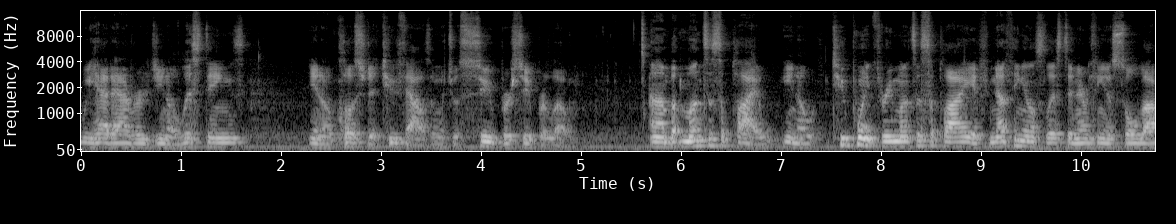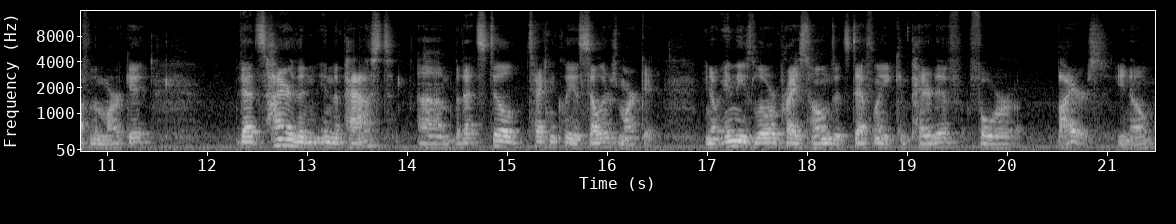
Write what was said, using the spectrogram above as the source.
we had average, you know, listings, you know, closer to 2,000, which was super super low. Um, but months of supply, you know, 2.3 months of supply. If nothing else listed and everything is sold off of the market, that's higher than in the past um, but that's still technically a seller's market. You know, in these lower priced homes, it's definitely competitive for buyers. You know,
